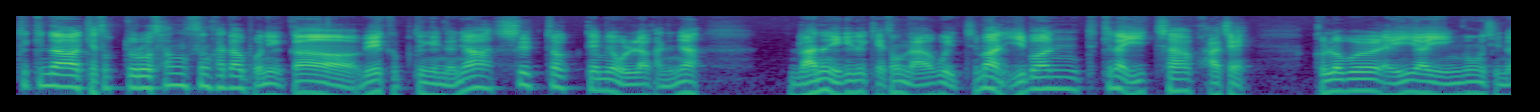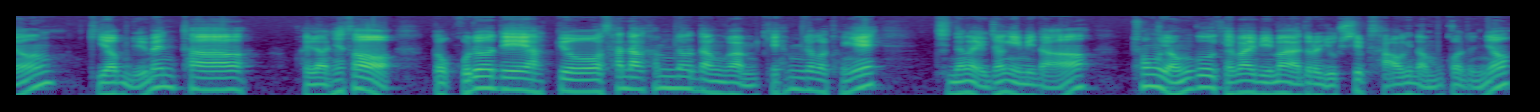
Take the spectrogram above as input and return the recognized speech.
특히나 계속적으로 상승하다 보니까 왜 급등했느냐? 실적 때문에 올라가느냐? 라는 얘기를 계속 나오고 있지만 이번 특히나 2차 과제 글로벌 AI 인공지능 기업 뉴멘타 관련해서 또 고려대 학교 산학협력단과 함께 협력을 통해 진행할 예정입니다. 총 연구 개발비만 하더라 64억이 넘거든요.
